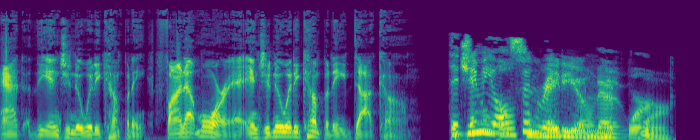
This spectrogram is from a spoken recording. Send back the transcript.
at the Ingenuity Company. Find out more at ingenuitycompany.com. The Jimmy Olsen Radio Network.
